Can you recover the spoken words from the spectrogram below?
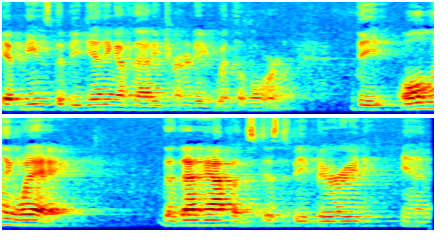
it means the beginning of that eternity with the Lord. The only way that that happens is to be buried in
